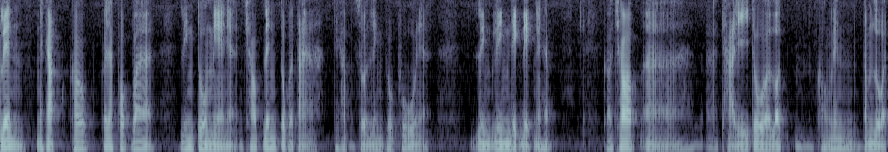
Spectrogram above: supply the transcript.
เล่นนะครับเขาก็จะพบว่าลิงตัวเมียเนี่ยชอบเล่นตุ๊กตานะครับ ส่วนลิงตัวผู้เนี่ยลิงลิงเด็กๆนะครับ ก็ชอบอไถตัวรถของเล่นตำรวจ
